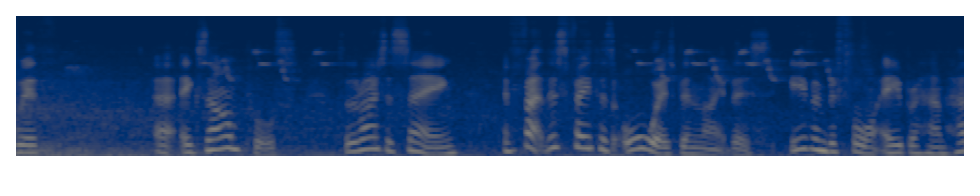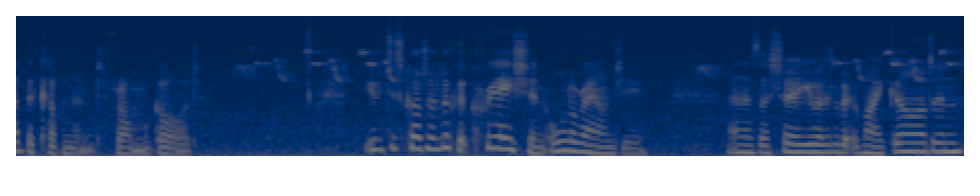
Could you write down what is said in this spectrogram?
with uh, examples. So the writer's saying, in fact, this faith has always been like this, even before Abraham had the covenant from God. You've just got to look at creation all around you. And as I show you a little bit of my garden,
